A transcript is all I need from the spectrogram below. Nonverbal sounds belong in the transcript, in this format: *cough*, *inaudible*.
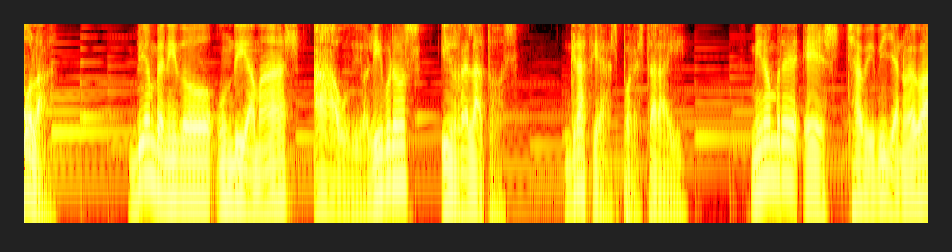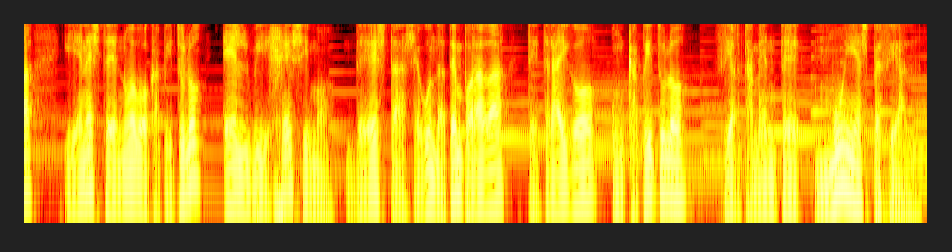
Hola, bienvenido un día más a Audiolibros y Relatos. Gracias por estar ahí. Mi nombre es Xavi Villanueva y en este nuevo capítulo, el vigésimo de esta segunda temporada, te traigo un capítulo ciertamente muy especial.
